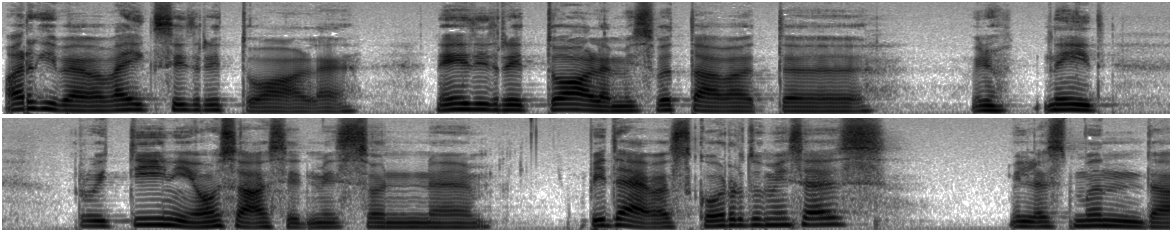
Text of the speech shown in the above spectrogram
argipäeva väikseid rituaale, neid rituaale, mis võtavad või noh, neid rutiini osasid, mis on pidevas kordumises, millest mõnda,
